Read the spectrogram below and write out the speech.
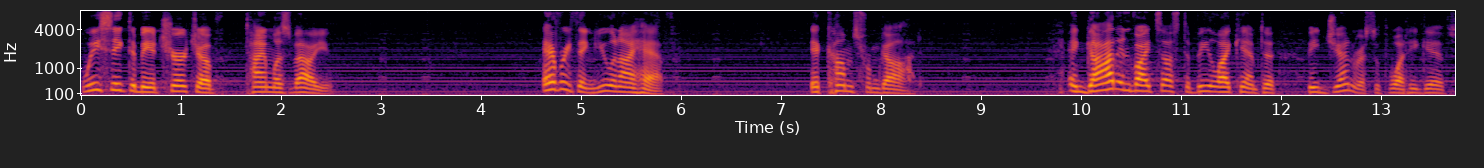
we seek to be a church of timeless value. Everything you and I have, it comes from God. And God invites us to be like Him, to be generous with what He gives.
